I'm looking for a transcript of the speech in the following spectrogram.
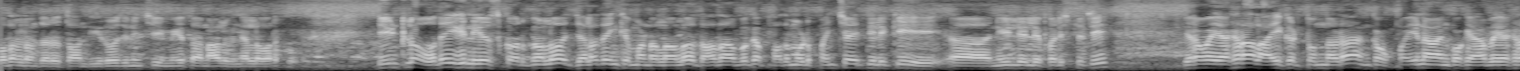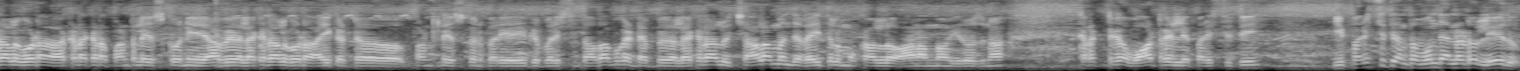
వదలడం జరుగుతోంది. ఈ రోజు నుంచి మిగతా నాలుగు నెలల వరకు. దీంట్లో ఉదయగిరి నియోజకవర్గంలో జలదంకి మండలంలో దాదాపుగా పదమూడు పంచాయతీలకి నీళ్ళు వెళ్ళే పరిస్థితి. ఇరవై ఎకరాల ఆయకట్టు ఉందడ? ఇంకొక పైన ఇంకొక యాభై ఎకరాలు కూడా అక్కడక్కడ పంటలు వేసుకొని యాభై వేల ఎకరాలు కూడా ఆయకట్టు పంటలు వేసుకొని పరి పరిస్థితి దాదాపుగా డెబ్బై వేల ఎకరాలు చాలామంది రైతుల ముఖాల్లో ఆనందం ఈ రోజున. కరెక్ట్గా వాటర్ వెళ్ళే పరిస్థితి. ఈ పరిస్థితి అంతకుముందు ఎన్నడూ లేదు.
